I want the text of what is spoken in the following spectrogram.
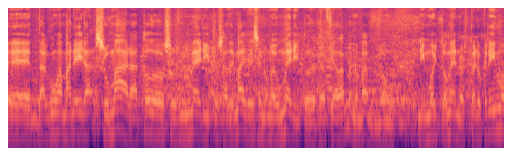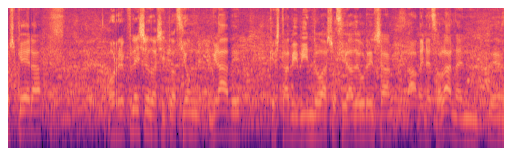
eh, de alguna maneira, sumar a todos os méritos, ademais, ese non é un mérito, desgraciadamente, non, bueno, non, ni moito menos, pero creímos que era o reflexo da situación grave que está vivindo a sociedade ourensán, a venezolana en, en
